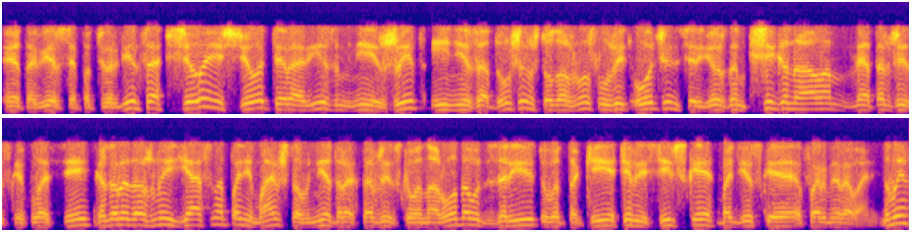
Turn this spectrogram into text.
эта версия подтвердится, все еще терроризм не жит и не задушен, что должно служить очень серьезным сигналом для таджикских властей, которые должны ясно понимать, что в недрах таджикского народа вот зреют вот такие террористические бандитские формирования. Но вы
